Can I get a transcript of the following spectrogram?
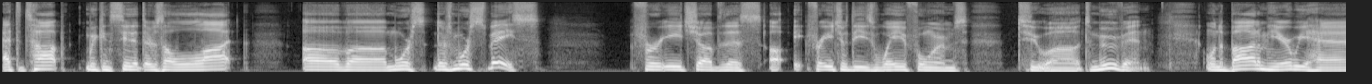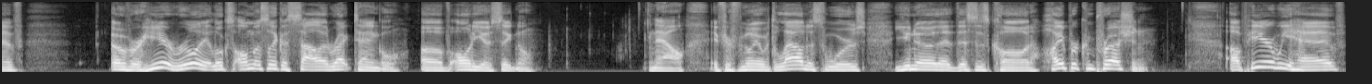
At the top, we can see that there's a lot of uh, more. There's more space for each of this uh, for each of these waveforms to uh, to move in. On the bottom here, we have over here. Really, it looks almost like a solid rectangle of audio signal. Now, if you're familiar with the loudness wars, you know that this is called hypercompression. Up here we have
